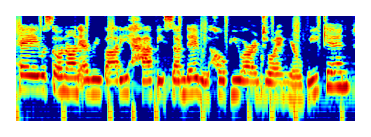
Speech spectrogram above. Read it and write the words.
Hey, what's going on, everybody? Happy Sunday. We hope you are enjoying your weekend.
